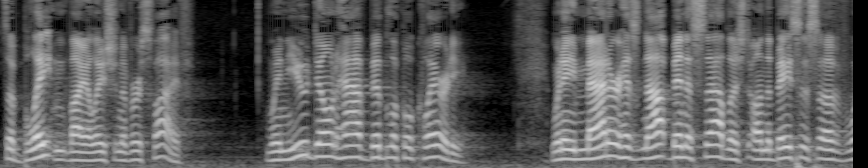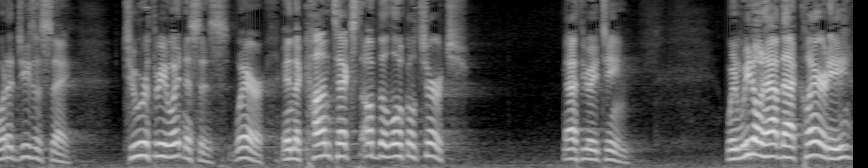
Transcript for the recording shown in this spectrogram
It's a blatant violation of verse 5. When you don't have biblical clarity, when a matter has not been established on the basis of, what did Jesus say? Two or three witnesses. Where? In the context of the local church. Matthew 18. When we don't have that clarity,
